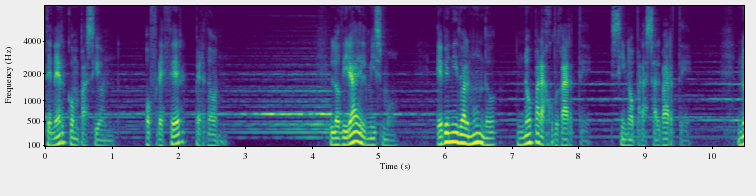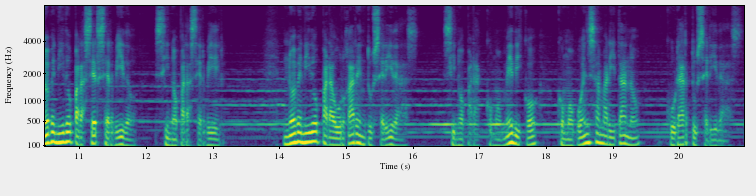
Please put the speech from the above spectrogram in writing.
tener compasión, ofrecer perdón. Lo dirá él mismo, he venido al mundo no para juzgarte, sino para salvarte. No he venido para ser servido, sino para servir. No he venido para hurgar en tus heridas, sino para, como médico, como buen samaritano, curar tus heridas.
